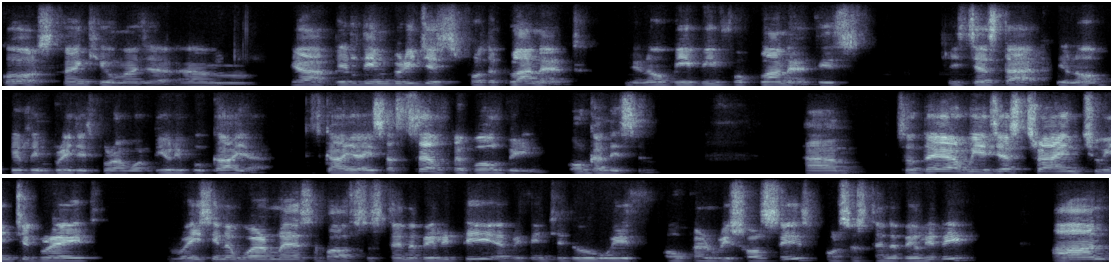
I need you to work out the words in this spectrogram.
course. Thank you, Maja. Um, yeah, building bridges for the planet. You know, BB for planet is it's just that. You know, building bridges for our beautiful Gaia. Gaia is a self-evolving organism. Um, so there we're just trying to integrate raising awareness about sustainability, everything to do with open resources for sustainability, and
